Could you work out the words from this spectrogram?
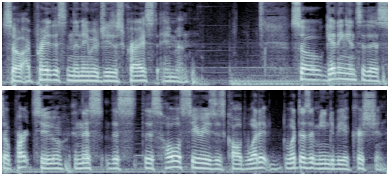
So I pray this in the name of Jesus Christ. Amen. So getting into this, so part two, and this this this whole series is called "What it What Does It Mean to Be a Christian."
